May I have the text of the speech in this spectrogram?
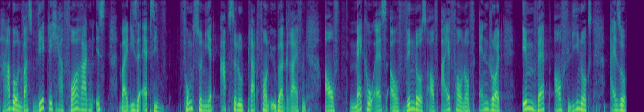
habe. Und was wirklich hervorragend ist bei dieser App, sie funktioniert absolut plattformübergreifend auf macOS, auf Windows, auf iPhone, auf Android, im Web, auf Linux. Also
